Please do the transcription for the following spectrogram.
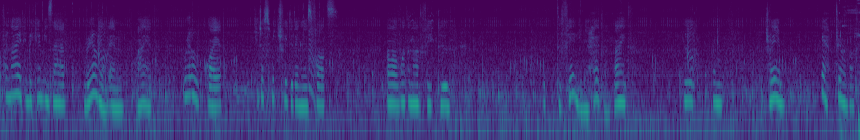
Overnight, he became his dad. Brilliant and quiet. Real quiet. He just retreated in his thoughts. Oh, what an odd thing to... The thing in your head at night. To, um, dream. Yeah, dream about it.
